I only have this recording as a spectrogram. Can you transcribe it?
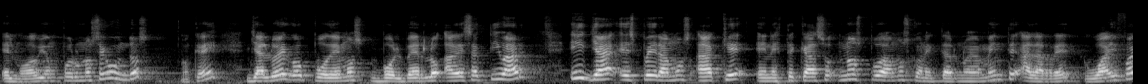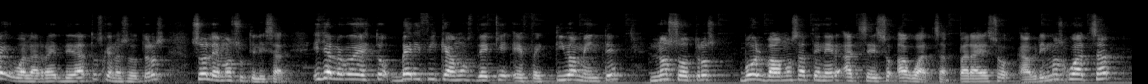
el modo avión por unos segundos ¿ok? Ya luego podemos volverlo a desactivar y ya esperamos a que en este caso nos podamos conectar nuevamente a la red Wi-Fi o a la red de datos que nosotros solemos utilizar. Y ya luego de esto verificamos de que efectivamente nosotros volvamos a tener acceso a WhatsApp. Para eso abrimos WhatsApp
